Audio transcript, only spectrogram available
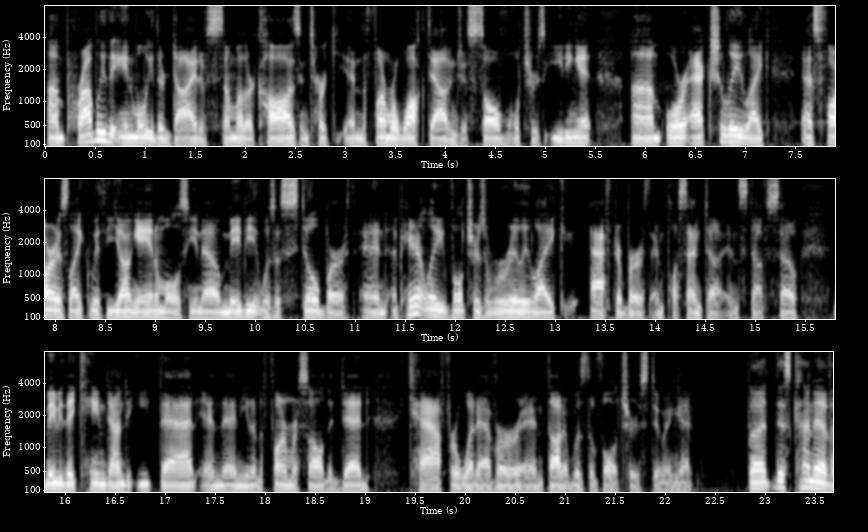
um, probably the animal either died of some other cause and turkey and the farmer walked out and just saw vultures eating it, um, or actually like as far as like with young animals, you know, maybe it was a stillbirth, and apparently vultures really like afterbirth and placenta and stuff. So maybe they came down to eat that, and then you know the farmer saw the dead calf or whatever and thought it was the vultures doing it. But this kind of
